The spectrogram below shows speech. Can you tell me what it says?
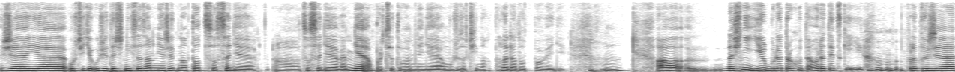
že je určitě užitečný se zaměřit na to, co se děje. A co se děje ve mně a proč se to ve mně děje a můžu začít hledat odpovědi. Uh-huh. Hmm. A dnešní díl bude trochu teoretický, protože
